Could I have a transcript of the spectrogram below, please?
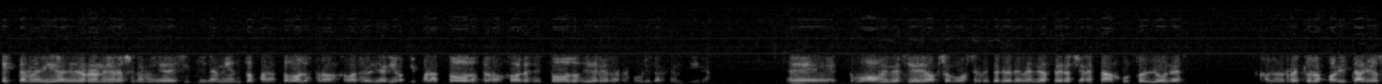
esta medida del Río Negro es una medida de disciplinamiento para todos los trabajadores del diario y para todos los trabajadores de todos los diarios de la República Argentina. Eh, como vos bien decías, yo como secretario gremial de la Federación estaba justo el lunes con el resto de los paritarios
